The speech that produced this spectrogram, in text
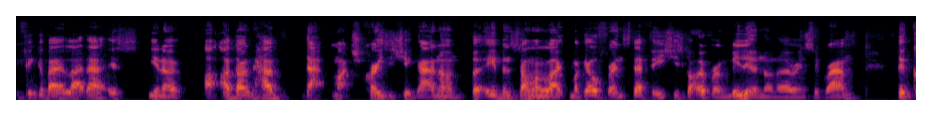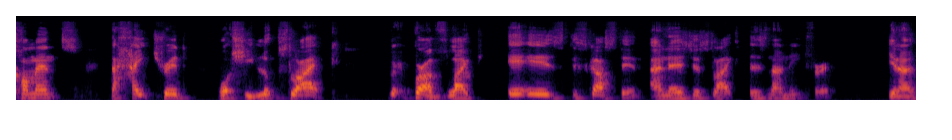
You think about it like that. It's you know I, I, don't have that much crazy shit going on, but even someone like my girlfriend Steffi, she's got over a million on her Instagram. The comments, the hatred, what she looks like, bruv, like it is disgusting, and there's just like there's no need for it, you know.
